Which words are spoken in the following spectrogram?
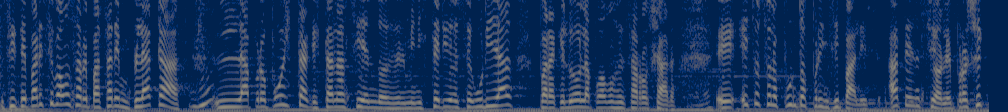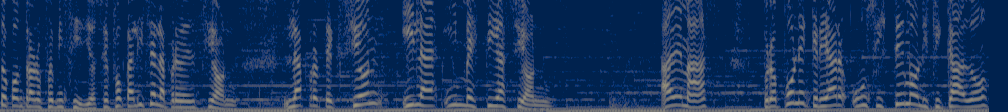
Si te parece, vamos a repasar en placas la propuesta que están haciendo desde el Ministerio de Seguridad para que luego la podamos desarrollar. Eh, estos son los puntos principales. Atención, el proyecto contra los femicidios se focaliza en la prevención, la protección y la investigación. Además, propone crear un sistema unificado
